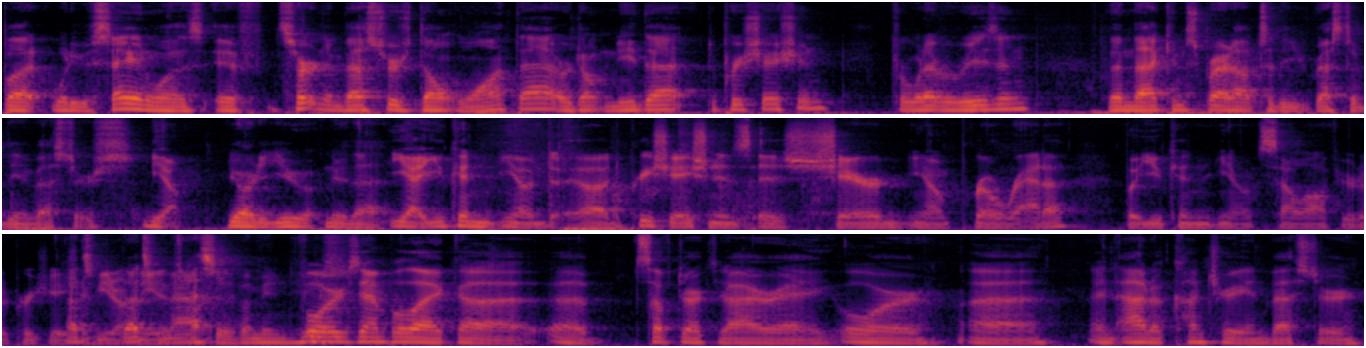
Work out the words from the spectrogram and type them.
But what he was saying was if certain investors don't want that or don't need that depreciation for whatever reason, then that can spread out to the rest of the investors. Yeah. You already you knew that. Yeah, you can, you know, d- uh, depreciation is, is shared, you know, pro rata, but you can, you know, sell off your depreciation That's if you don't that's need it. massive. I mean, For example, like uh, a self-directed IRA or uh, an out-of-country investor,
